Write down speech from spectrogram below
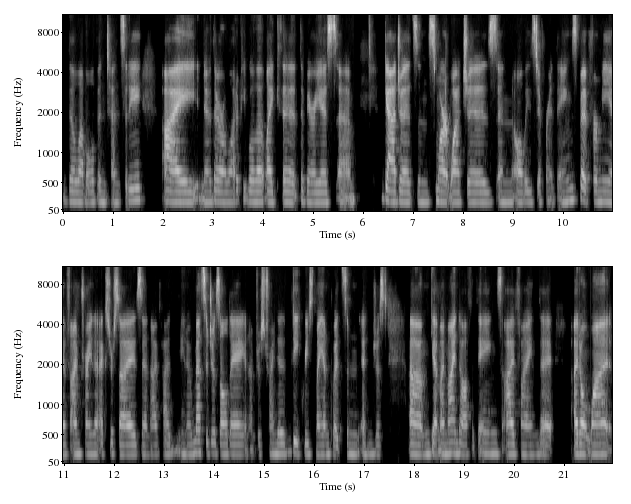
the level of intensity. I know there are a lot of people that like the the various um, gadgets and smartwatches and all these different things. But for me if i'm trying to exercise and i've had you know messages all day and i'm just trying to decrease my inputs and and just um, get my mind off of things i find that i don't want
